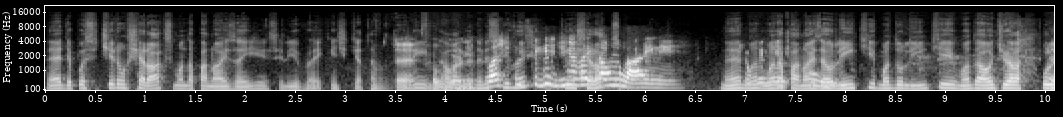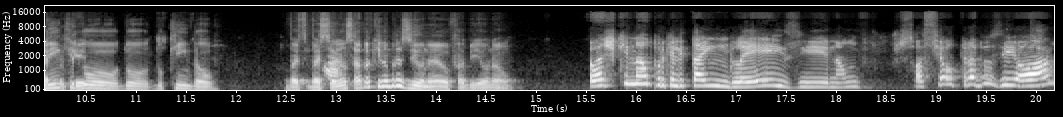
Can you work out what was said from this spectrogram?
né? Depois se tira um xerox, manda para nós aí esse livro aí que a gente quer também. É, por favor, né? Eu acho que em seguidinha vai estar online. Né? Manda, manda para nós é o link, manda o link, manda onde ela, o é, link porque... do, do, do Kindle. Vai, vai ser ah. lançado aqui no Brasil, né, o Fabio, ou não? Eu acho que não, porque ele está em inglês e não. Só se eu traduzir, ó,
